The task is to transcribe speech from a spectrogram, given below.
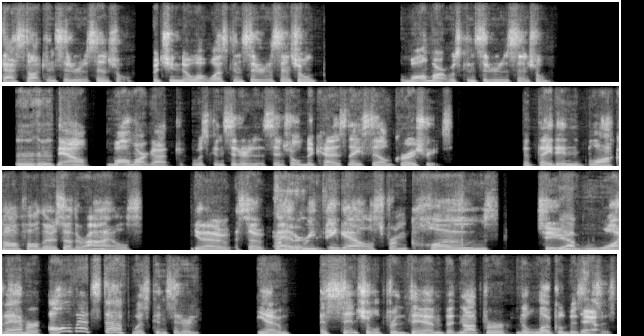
That's not considered essential. But you know what was considered essential? Walmart was considered essential. Mm-hmm. Now, Walmart got was considered essential because they sell groceries, but they didn't block off all those other aisles. You know, so Brother- everything else from clothes to Yep. whatever, all that stuff was considered, you know, essential for them, but not for the local businesses.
